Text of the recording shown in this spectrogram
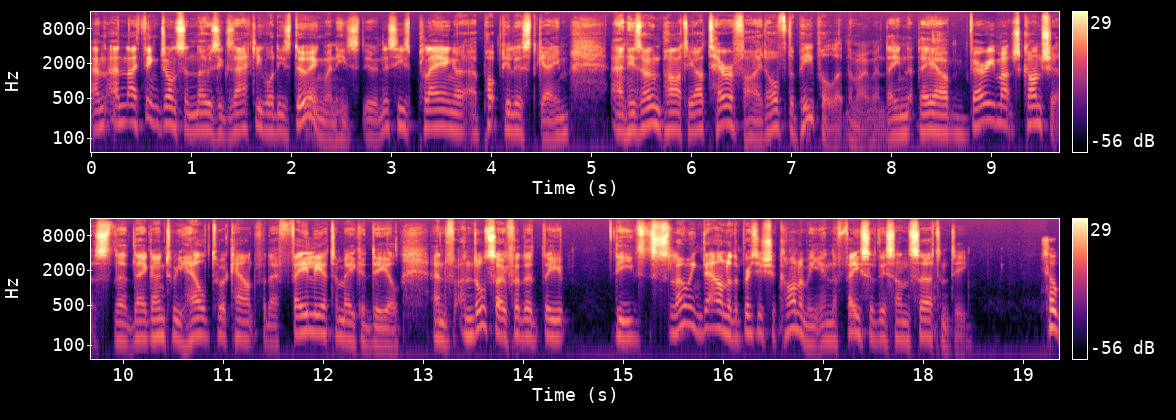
And, and I think Johnson knows exactly what he's doing when he's doing this. He's playing a, a populist game, and his own party are terrified of the people at the moment. They, they are very much conscious that they're going to be held to account for their failure to make a deal and, and also for the, the the slowing down of the British economy in the face of this uncertainty. So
